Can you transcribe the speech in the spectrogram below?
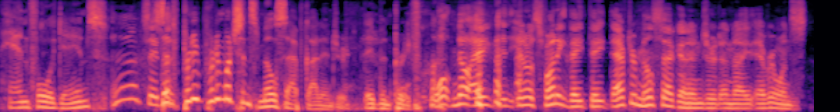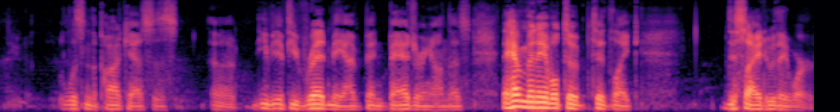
handful of games. I'd say Since pretty pretty much since Millsap got injured, they've been pretty fun. Well, no, I you know it's funny. They they after Millsap got injured, and I everyone's listened to the podcast is uh, if you've read me, I've been badgering on this. They haven't been able to to like decide who they were,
